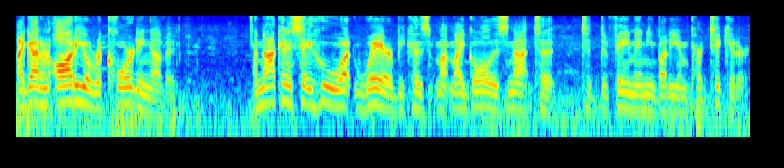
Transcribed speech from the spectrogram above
I got an audio recording of it. I'm not going to say who, what, where because my, my goal is not to, to defame anybody in particular.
